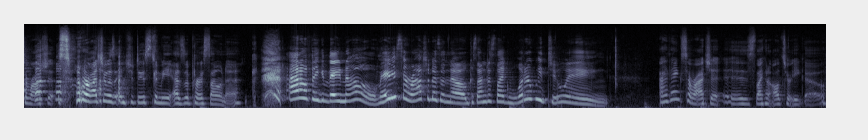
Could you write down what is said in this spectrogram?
Sriracha, Sriracha was introduced to me as a persona. I don't think they know. Maybe Sriracha doesn't know because I'm just like, what are we doing? I think Sriracha is like an alter ego.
